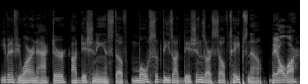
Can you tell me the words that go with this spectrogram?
Even if you are an actor auditioning and stuff, most of these auditions are self-tapes now. They all are.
